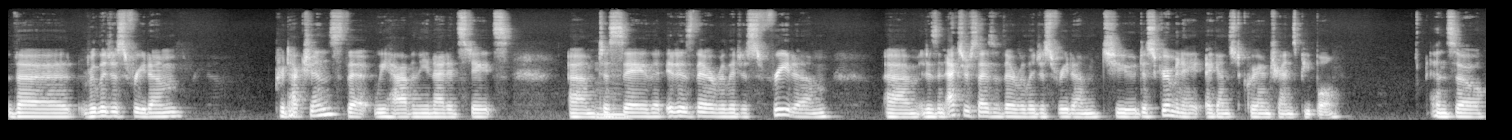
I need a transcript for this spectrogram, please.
the religious freedom protections that we have in the United States um, mm. to say that it is their religious freedom, um, it is an exercise of their religious freedom to discriminate against queer and trans people. And so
